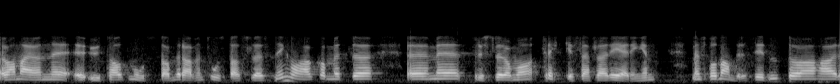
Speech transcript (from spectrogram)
Han er jo en uttalt motstander av en tostatsløsning og har kommet med trusler om å trekke seg fra regjeringen. Mens på den andre siden så har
